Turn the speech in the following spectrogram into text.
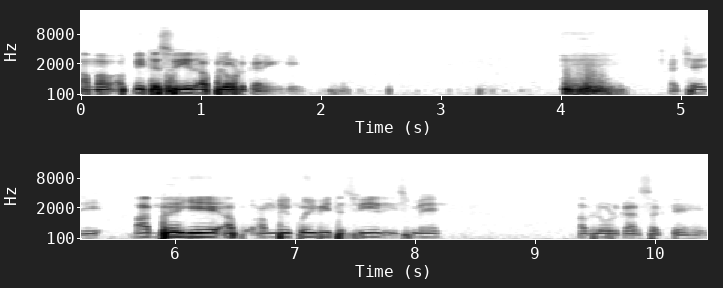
हम अपनी तस्वीर अपलोड करेंगे। अच्छा जी, अब ये, अब हम भी कोई भी तस्वीर इसमें अपलोड कर सकते हैं।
